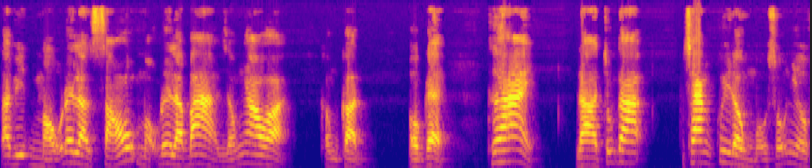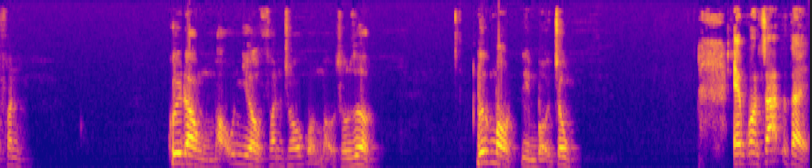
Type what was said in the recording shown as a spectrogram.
Tại vì mẫu đây là 6, mẫu đây là 3 giống nhau à? Không cần. Ok. Thứ hai là chúng ta sang quy đồng mẫu số nhiều phân. Quy đồng mẫu nhiều phân số của mẫu số dương. Bước 1 tìm bội chung. Em quan sát cho thầy,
